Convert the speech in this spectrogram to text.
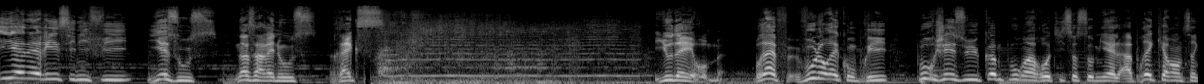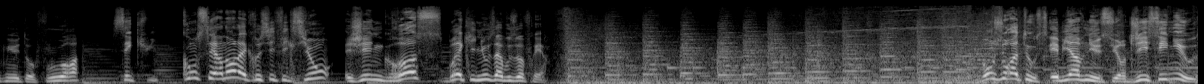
INRI signifie Jesus, Nazarenus, Rex, Judaeum. Bref, vous l'aurez compris, pour Jésus comme pour un rôti sauce au miel après 45 minutes au four, c'est cuit. Concernant la crucifixion, j'ai une grosse breaking news à vous offrir. Bonjour à tous et bienvenue sur GC News.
